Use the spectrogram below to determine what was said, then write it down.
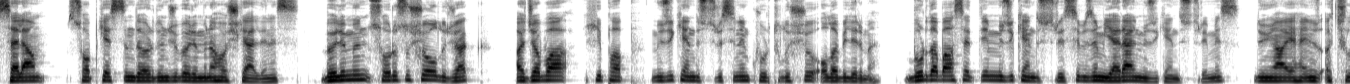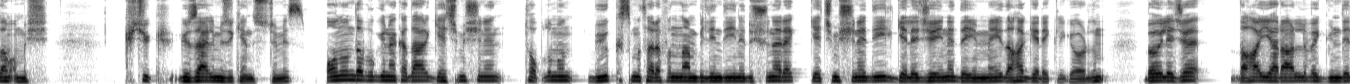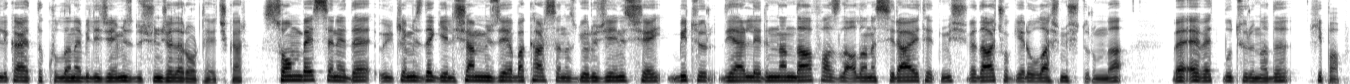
Selam, Sopcast'in dördüncü bölümüne hoş geldiniz. Bölümün sorusu şu olacak. Acaba hip hop müzik endüstrisinin kurtuluşu olabilir mi? Burada bahsettiğim müzik endüstrisi bizim yerel müzik endüstrimiz. Dünyaya henüz açılamamış küçük, güzel müzik endüstrimiz. Onun da bugüne kadar geçmişinin toplumun büyük kısmı tarafından bilindiğini düşünerek geçmişine değil geleceğine değinmeyi daha gerekli gördüm. Böylece daha yararlı ve gündelik hayatta kullanabileceğimiz düşünceler ortaya çıkar. Son 5 senede ülkemizde gelişen müziğe bakarsanız göreceğiniz şey bir tür diğerlerinden daha fazla alana sirayet etmiş ve daha çok yere ulaşmış durumda. Ve evet bu türün adı hip hop.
